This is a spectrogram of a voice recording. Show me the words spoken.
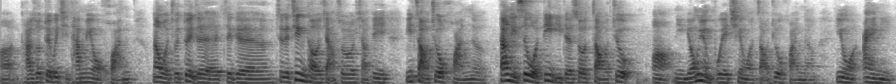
说呃他说对不起，他没有还。那我就对着这个这个镜头讲说，小弟你早就还了。当你是我弟弟的时候，早就啊、呃、你永远不会欠我，早就还了，因为我爱你。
